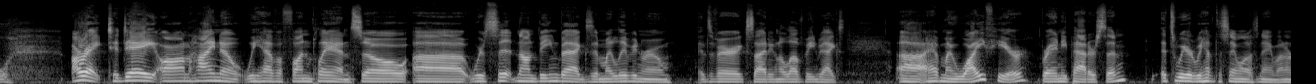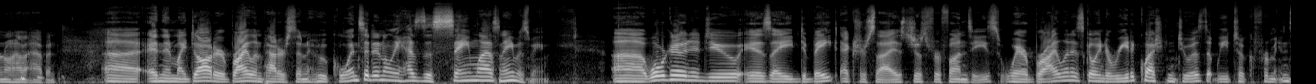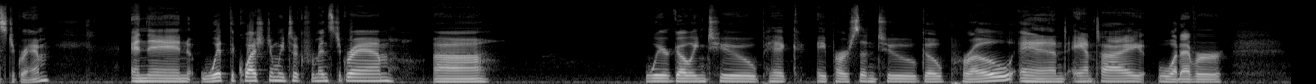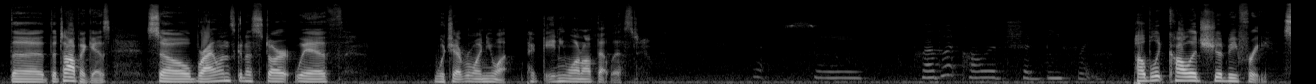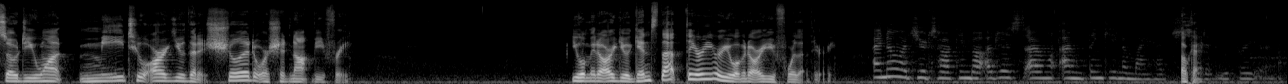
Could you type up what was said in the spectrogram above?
All right, today on High Note, we have a fun plan. So uh, we're sitting on beanbags in my living room. It's very exciting. I love beanbags. Uh, I have my wife here, Brandy Patterson. It's weird. We have the same last name. I don't know how that happened. Uh, and then my daughter, Brylan Patterson, who coincidentally has the same last name as me. Uh, what we're going to do is a debate exercise just for funsies, where Brylan is going to read a question to us that we took from Instagram. And then with the question we took from Instagram, uh, we're going to pick a person to go pro and anti whatever the the topic is. So Brylan's gonna start with whichever one you want. Pick any one off that list. Let's See, public college should be free. Public college should be free. So do you want me to argue that it should or should not be free? You want me to argue against that theory or you want me to argue for that theory? I know what you're talking about. I just I'm, I'm thinking in my head. Okay. Should it be free or not?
